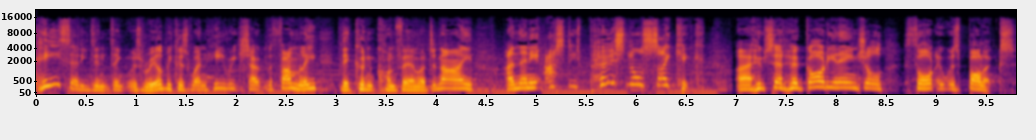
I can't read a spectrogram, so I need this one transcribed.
He said he didn't think it was real because when he reached out to the family, they couldn't confirm or deny. And then he asked his personal psychic, uh, who said her guardian angel thought it was bollocks.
